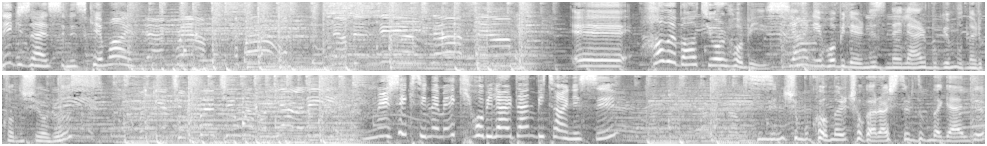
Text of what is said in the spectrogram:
Ne güzelsiniz Kemal. Ee, how about your hobbies? Yani hobileriniz neler? Bugün bunları konuşuyoruz. Müzik dinlemek hobilerden bir tanesi. Sizin için bu konuları çok araştırdım da geldim.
